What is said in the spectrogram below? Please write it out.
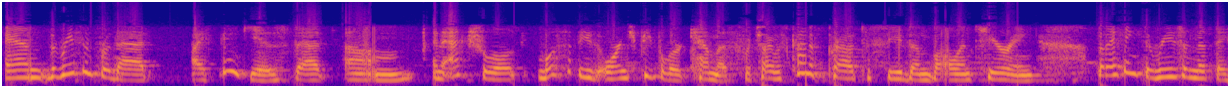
And the reason for that I think is that um, in actual, most of these orange people are chemists, which I was kind of proud to see them volunteering. But I think the reason that they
